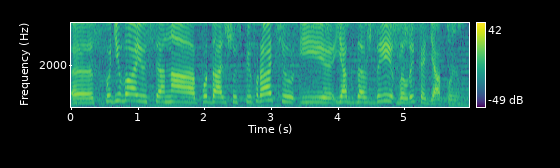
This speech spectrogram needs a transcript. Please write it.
Е, Сподіваюся на подальшу співпрацю і, як завжди, велике дякую.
